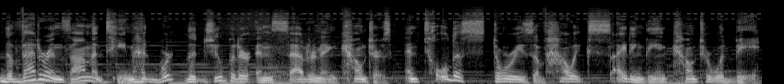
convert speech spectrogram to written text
The veterans on the team had worked the Jupiter and Saturn encounters and told us stories of how exciting the encounter would be.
